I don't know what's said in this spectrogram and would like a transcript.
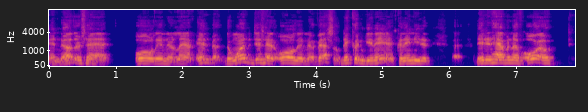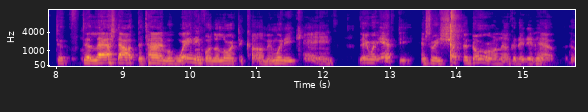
and the others had oil in their lamp. And the one that just had oil in their vessel, they couldn't get in because they needed uh, they didn't have enough oil to, to last out the time of waiting for the Lord to come. And when he came, they were empty. And so he shut the door on them because they didn't have the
